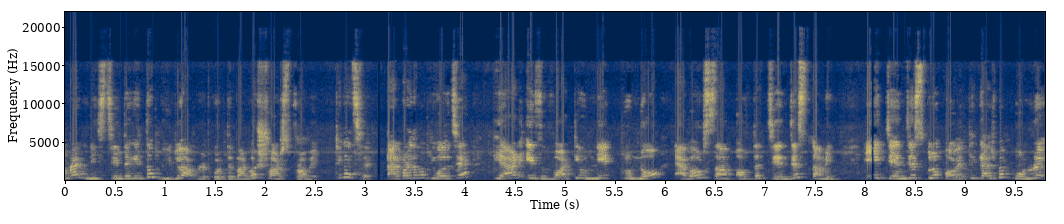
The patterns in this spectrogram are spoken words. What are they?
আমরা নিশ্চিন্তে কিন্তু ভিডিও আপলোড করতে পারব শর্টস ফ্রমে ঠিক আছে? তারপরে দেখো কি বলছে? Here is what you need to know about some of the changes coming এই চেঞ্জেসগুলো কবে থেকে আসবে? পনেরোই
